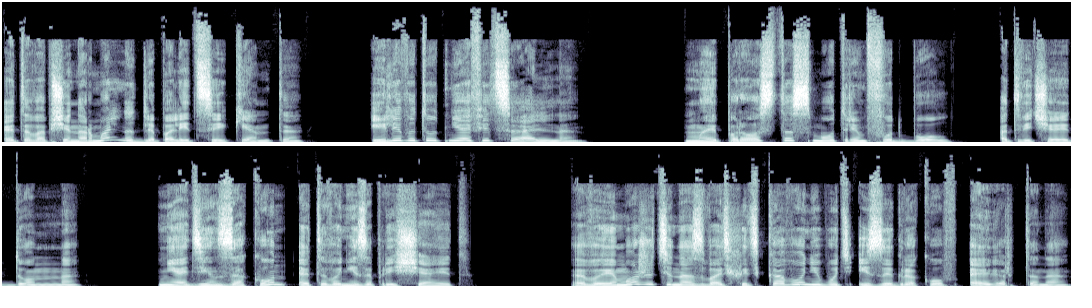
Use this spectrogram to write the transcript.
Это вообще нормально для полиции Кента? Или вы тут неофициально?» «Мы просто смотрим футбол», — отвечает Донна. «Ни один закон этого не запрещает». Вы можете назвать хоть кого-нибудь из игроков Эвертона?»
